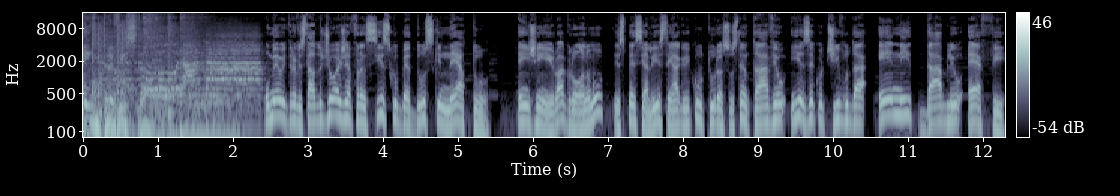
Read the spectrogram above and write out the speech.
Entrevista. O meu entrevistado de hoje é Francisco Beduski Neto, engenheiro agrônomo, especialista em agricultura sustentável e executivo da NWF,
